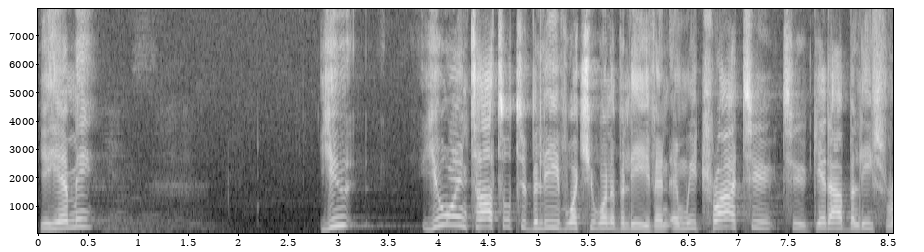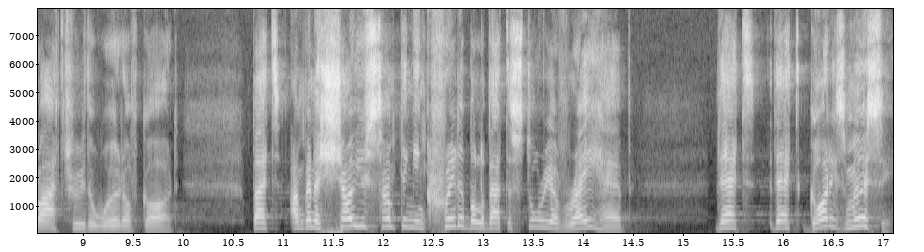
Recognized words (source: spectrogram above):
You hear me? You, you are entitled to believe what you want to believe, and, and we try to, to get our beliefs right through the Word of God. But I'm going to show you something incredible about the story of Rahab that, that God is mercy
